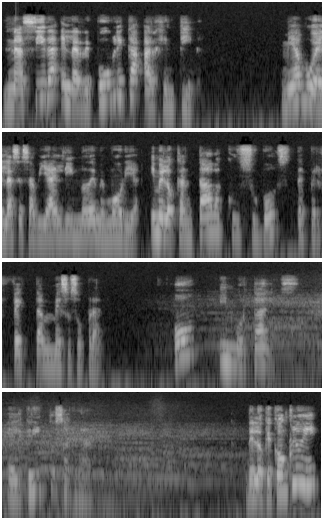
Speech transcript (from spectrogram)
nacida en la República Argentina. Mi abuela se sabía el himno de memoria y me lo cantaba con su voz de perfecta mezzosoprano. Oh, inmortales, el grito sagrado. De lo que concluí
